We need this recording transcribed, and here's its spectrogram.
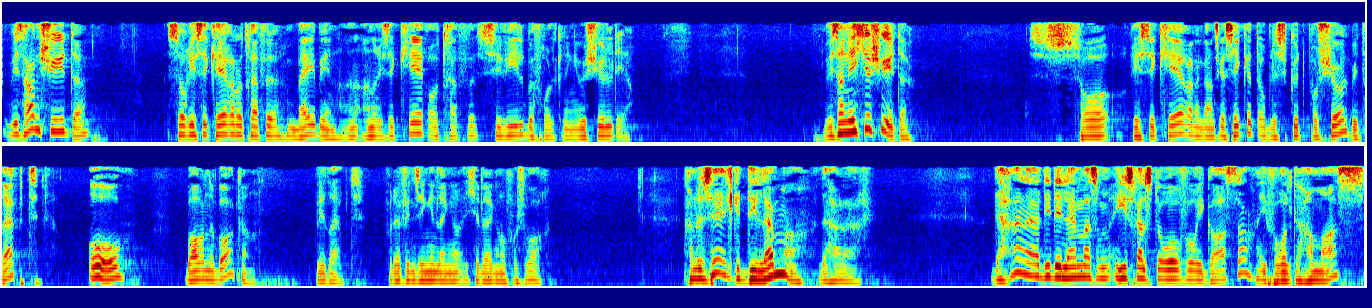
Hvis han skyter, så risikerer han å treffe babyen. Han, han risikerer å treffe sivilbefolkningen, uskyldige. Hvis han ikke skyter, så risikerer han ganske sikkert å bli skutt på sjøl, bli drept, og barnet bak han blir drept. For det fins ikke lenger noe forsvar. Kan du se hvilket dilemma det her er? Det her er de dilemmaene som Israel står overfor i Gaza i forhold til Hamas,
